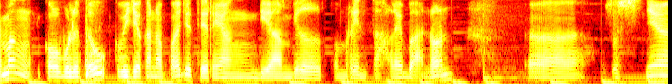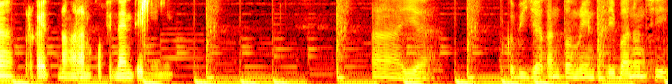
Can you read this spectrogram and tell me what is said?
Memang kalau boleh tahu kebijakan apa aja Tir yang diambil pemerintah Lebanon uh, khususnya terkait penanganan COVID-19 ini? Ah iya, kebijakan pemerintah Lebanon sih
